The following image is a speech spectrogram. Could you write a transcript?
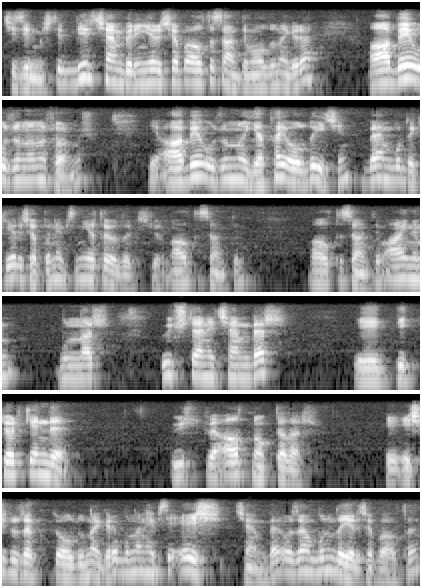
çizilmiştir. Bir çemberin yarıçapı 6 santim olduğuna göre AB uzunluğunu sormuş. E, AB uzunluğu yatay olduğu için ben buradaki yarıçapların hepsini yatay olarak istiyorum. 6 santim, 6 santim. Aynı bunlar 3 tane çember e, dikdörtgende üst ve alt noktalar eşit uzaklıkta olduğuna göre bunların hepsi eş çember. O zaman bunun da yarıçapı 6.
